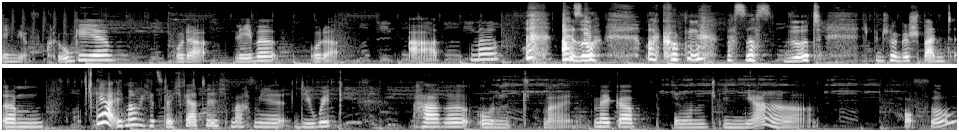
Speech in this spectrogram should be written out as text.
irgendwie auf Klo gehe oder lebe oder atme. also mal gucken, was das wird. Ich bin schon gespannt. Ähm, ja, ich mache mich jetzt gleich fertig, mache mir die Wig, Haare und mein Make-up und ja, hoffe,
